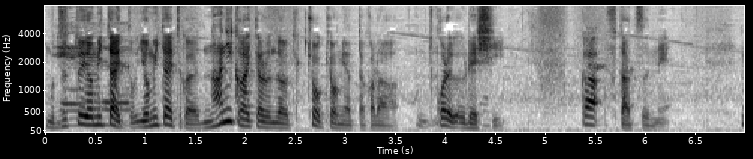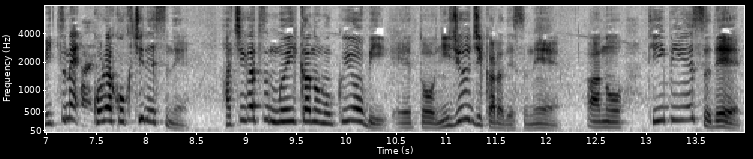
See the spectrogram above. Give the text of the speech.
もうずっと読みたいと、読みたいとか、何書いてあるんだろうって超興味あったから、これ嬉しい。が2つ目。3つ目、はいこれは告知ですね。8月6日の木曜日、えっ、と、20時からですね、あの、TBS で、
